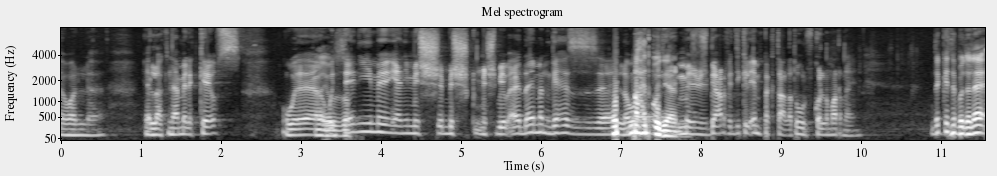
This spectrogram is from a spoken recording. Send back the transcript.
هو يلا نعمل ال chaos و... أيوة والتاني م- يعني مش مش مش بيبقى دايما جاهز آه، اللي هو محدود يعني. مش مش بيعرف يديك ال impact على طول في كل مرة يعني. دكة البدلاء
